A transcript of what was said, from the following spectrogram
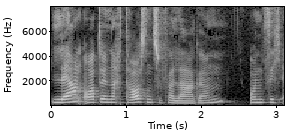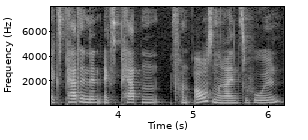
Lernorte nach draußen zu verlagern und sich Expertinnen und Experten von außen reinzuholen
